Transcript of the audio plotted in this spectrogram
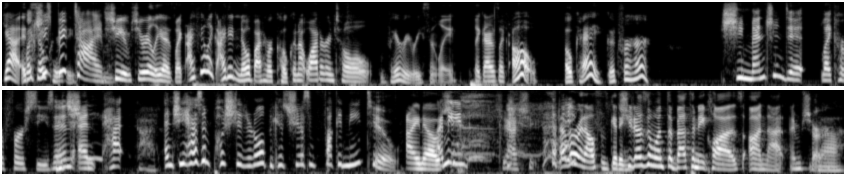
Yeah, it's Like, so she's big time. She she really is. Like I feel like I didn't know about her coconut water until very recently. Like I was like, "Oh, okay, good for her." She mentioned it like her first season Did she? and ha- God. and she hasn't pushed it at all because she doesn't fucking need to. I know. I She- mean, Yeah, she everyone else is getting she doesn't want the Bethenny clause on that, I'm sure. Yeah.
